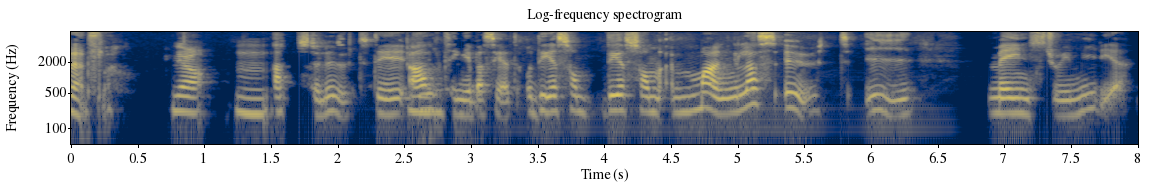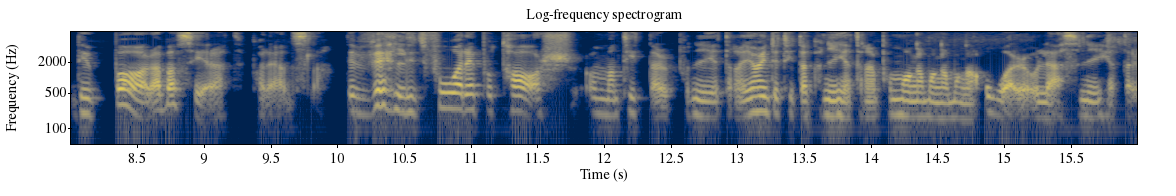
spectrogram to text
rädsla. Ja. Mm. Absolut, det är, mm. allting är baserat och det som, det som manglas ut i mainstream media, det är bara baserat på rädsla. Det är väldigt få reportage om man tittar på nyheterna. Jag har inte tittat på nyheterna på många, många, många år och läser nyheter.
